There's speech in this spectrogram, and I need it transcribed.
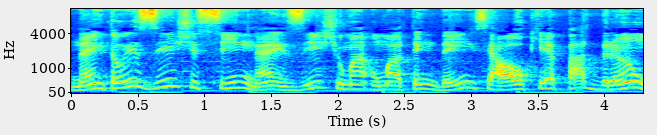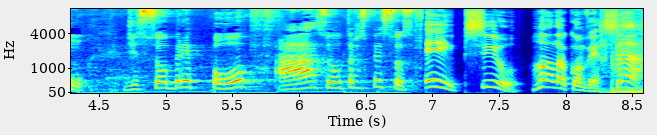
Né? Então existe sim, né? existe uma, uma tendência ao que é padrão de sobrepor às outras pessoas. Ei, Psyu, rola conversar?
